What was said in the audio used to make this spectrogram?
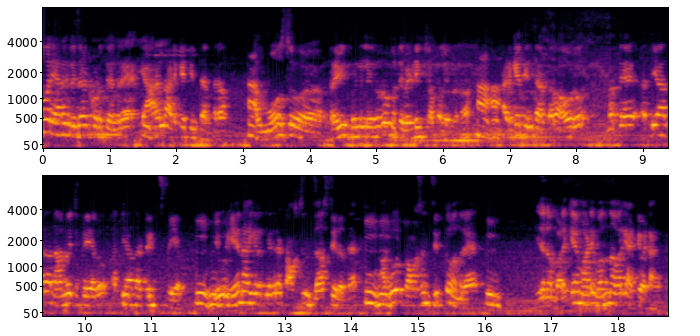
ಅವರ್ ಯಾರಿಗೆ ರಿಸಲ್ಟ್ ಕೊಡುತ್ತೆ ಅಂದ್ರೆ ಯಾರೆಲ್ಲ ಅಡಿಕೆ ತಿಂತಾ ಇರ್ತಾರೋ. ಆಲ್ಮೋಸ್ಟ್ ಡ್ರೈವಿಂಗ್ ಫೀಲ್ಡ್ ಇರೋರು ಮತ್ತೆ ವೆಲ್ಡಿಂಗ್ ಶಾಪ್ ಅಲ್ಲಿ ಇರೋರು. ಅಡಿಕೆ ತಿಂತಾ ಇರ್ತಾರೋ ಅವರು ಮತ್ತೆ ಅತಿಯಾದ ನಾನ್ ವೆಜ್ ಪ್ರಿಯರು ಅತಿಯಾದ ಡ್ರಿಂಕ್ಸ್ ಪ್ರಿಯರು. ಇವ್ರಿಗೆ ಏನಾಗಿರುತ್ತೆ ಅಂದ್ರೆ ಟಾಕ್ಸಿನ್ ಜಾಸ್ತಿ ಇರುತ್ತೆ. ಅದು ಟಾಕ್ಸಿನ್ಸ್ ಇತ್ತು ಅಂದ್ರೆ ಇದನ್ನ ಬಳಕೆ ಮಾಡಿ ಒನ್ ಅವರ್ಗೆ ಆಕ್ಟಿವೇಟ್ ಆಗುತ್ತೆ.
